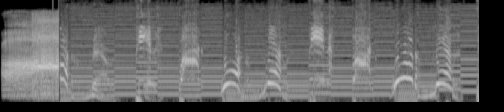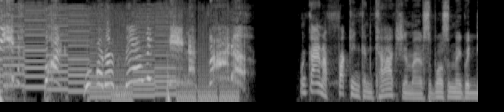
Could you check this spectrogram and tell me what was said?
Ah! Watermelon, peanut butter, watermelon, peanut butter, watermelon, peanut butter, watermelon, peanut. What kind of fucking concoction am I supposed to make with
